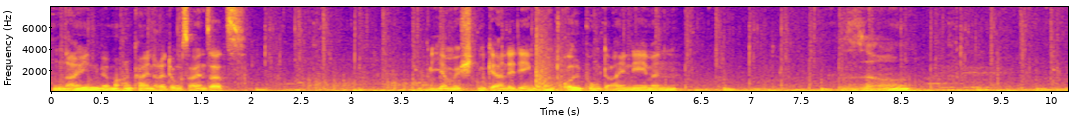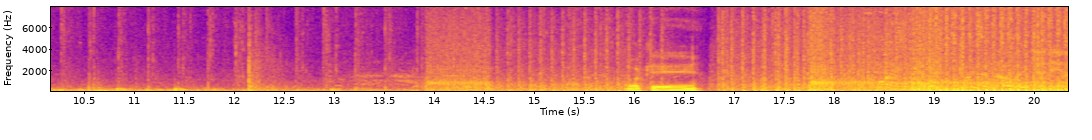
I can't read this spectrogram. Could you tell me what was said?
Nein, wir machen keinen Rettungseinsatz. Wir möchten gerne den Kontrollpunkt einnehmen. So. Okay. Geiselnahme in der Nähe.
